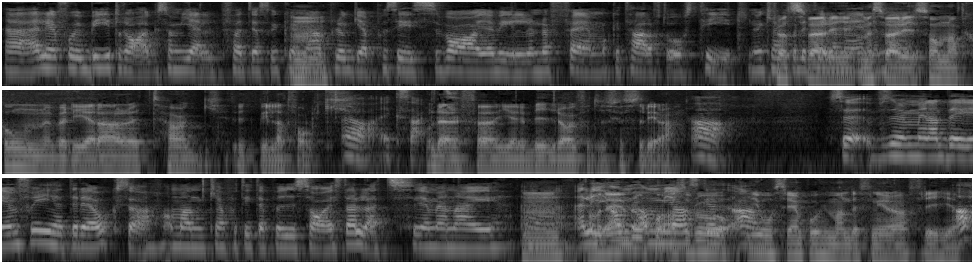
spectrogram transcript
Eh, Eller jag får ju bidrag som hjälp för att jag ska kunna Mm. plugga precis vad jag vill under fem och ett halvt års tid. Nu För att kanske till och Sverige, men Sverige som nation värderar ett högutbildat folk. Ja, exakt. Och därför ger det bidrag för att du ska studera. Ja. Så, så jag menar, det är en frihet i det också. Om man kanske tittar på USA istället. Så Jag menar, eh, Mm. eller ja, det om, beror om på, jag alltså, ska... beror Ja, återigen på hur man definierar frihet. ja,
